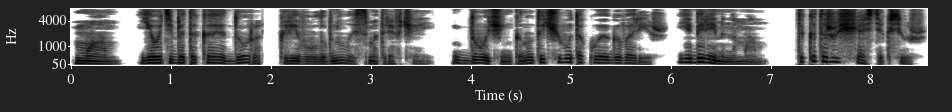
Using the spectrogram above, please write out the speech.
«Мам, я у тебя такая дура», — криво улыбнулась, смотря в чай. «Доченька, ну ты чего такое говоришь? Я беременна, мам». «Так это же счастье, Ксюш».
